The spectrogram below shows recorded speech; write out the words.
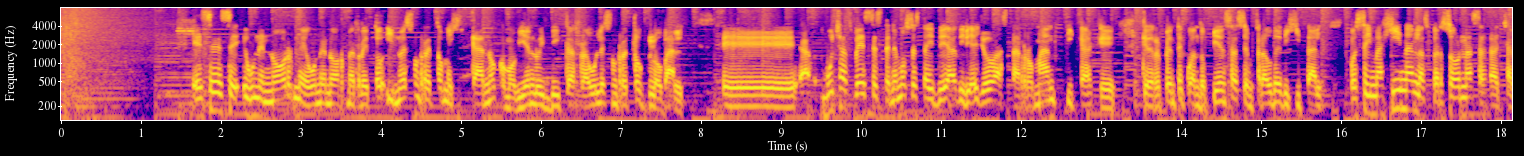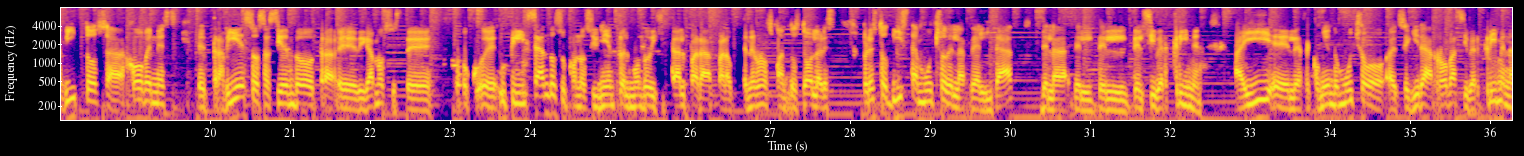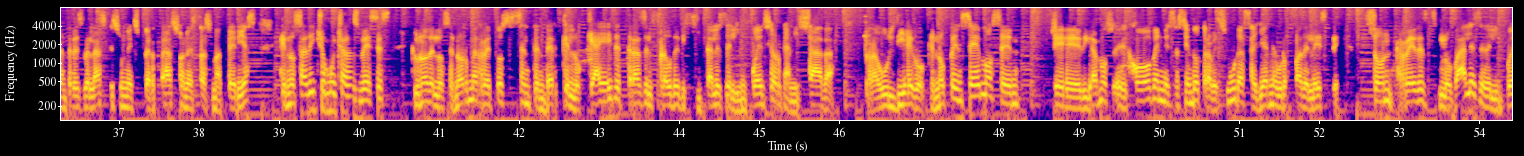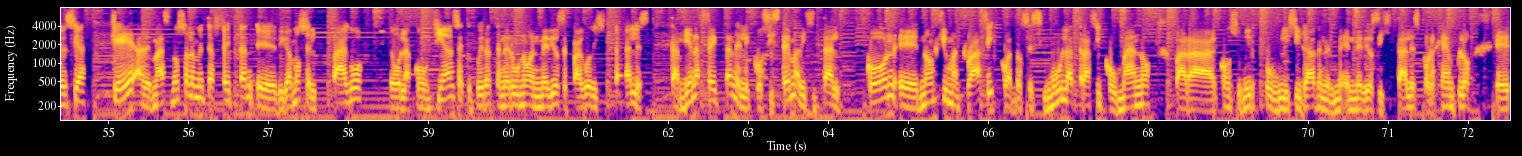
Ese es eh, un enorme, un enorme reto y no es un reto mexicano, como bien lo indica Raúl, es un reto global. Eh, muchas veces tenemos esta idea, diría yo, hasta romántica, que, que de repente cuando piensas en fraude digital, pues se imaginan las personas, a chavitos, a jóvenes eh, traviesos haciendo, eh, digamos, este, eh, utilizando su conocimiento del mundo digital para, para, obtener unos cuantos dólares. Pero esto dista mucho de la realidad de la, del, del, del cibercrimen. Ahí les recomiendo mucho seguir a arroba cibercrimen. Andrés Velázquez, un expertazo en estas materias, que nos ha dicho muchas veces que uno de los enormes retos es entender que lo que hay detrás del fraude digital es delincuencia organizada, Raúl Diego, que no pensemos en eh, digamos, eh, jóvenes haciendo travesuras allá en Europa del Este. Son redes globales de delincuencia que además no solamente afectan, eh, digamos, el pago o la confianza que pudiera tener uno en medios de pago digitales, también afectan el ecosistema digital con non-human traffic, cuando se simula tráfico humano para consumir publicidad en, en medios digitales, por ejemplo,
